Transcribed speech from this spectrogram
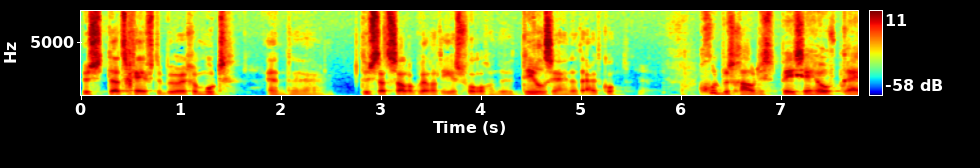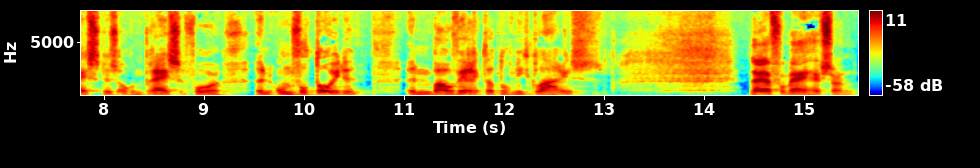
Dus dat geeft de burger moed. En, uh, dus dat zal ook wel het eerstvolgende deel zijn dat uitkomt. Goed beschouwd is de PC-hoofdprijs dus ook een prijs voor een onvoltooide... een bouwwerk dat nog niet klaar is? Nou ja, voor mij heeft zo'n...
